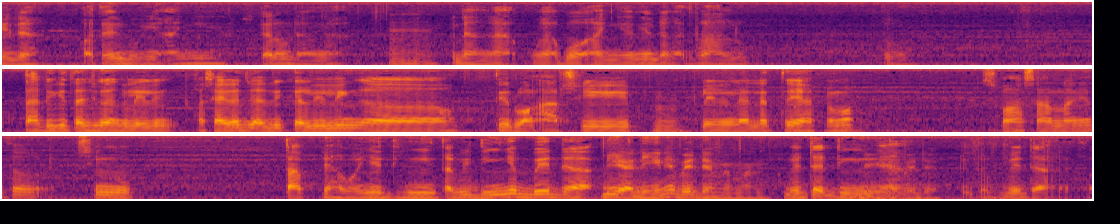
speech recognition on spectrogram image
Beda. Kalau tadi baunya anyir, sekarang udah enggak. Udah enggak enggak bau anyirnya udah enggak terlalu. Tuh. Tadi kita juga keliling, saya kan jadi keliling eh, di ruang arsip, keliling lelet tuh ya, memang suasananya tuh singgup. Tapi hawanya dingin, tapi dinginnya beda. Iya dinginnya beda memang. Beda dinginnya. Dinginnya beda. Gitu, beda gitu.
